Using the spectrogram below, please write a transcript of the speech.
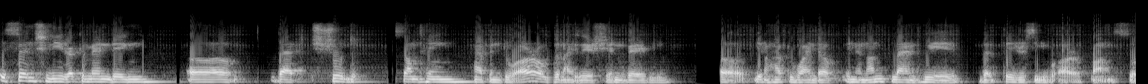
essentially recommending uh, that should something happen to our organization where we, uh, you know, have to wind up in an unplanned way, that they receive our funds. So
